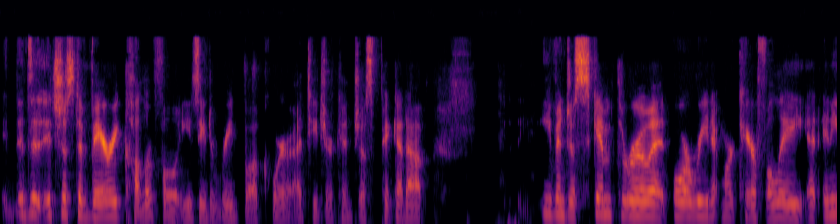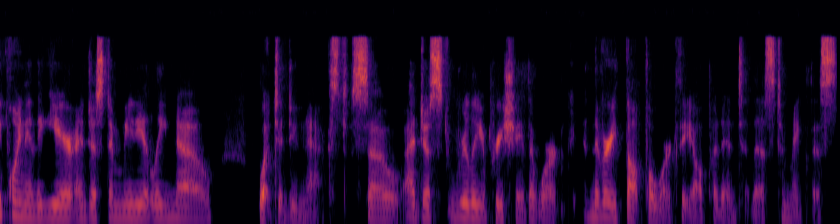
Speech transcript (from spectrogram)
it's, it's just a very colorful easy to read book where a teacher can just pick it up even just skim through it or read it more carefully at any point in the year and just immediately know what to do next. So I just really appreciate the work and the very thoughtful work that y'all put into this to make this.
